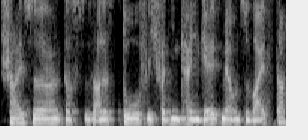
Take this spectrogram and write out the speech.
scheiße, das ist alles doof, ich verdiene kein Geld mehr und so weiter.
